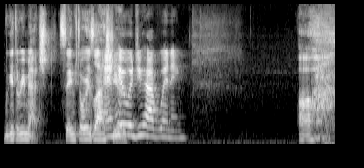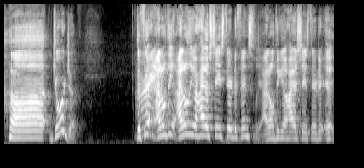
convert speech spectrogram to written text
We get the rematch. Same story as last and year. And who would you have winning? Uh, Uh, Georgia. Defe- right. I don't think I don't think Ohio State's there defensively. I don't think Ohio State's there. To,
